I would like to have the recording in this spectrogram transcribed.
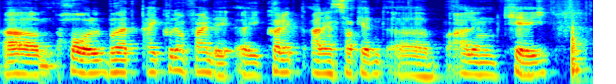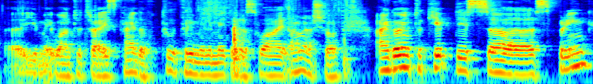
um, hole, but I couldn't find a, a correct Allen socket, uh, Allen key. Uh, you may want to try. It's kind of two, three millimeters wide. I'm not sure. I'm going to keep this uh, spring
